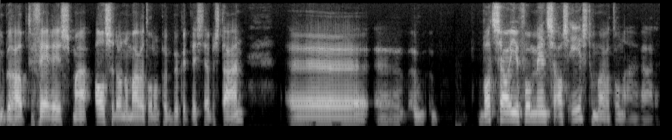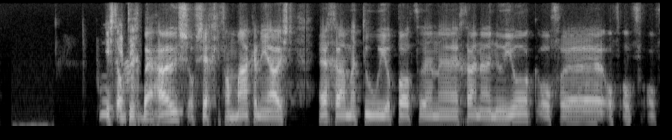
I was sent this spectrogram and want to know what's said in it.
überhaupt te ver is, maar als ze dan een marathon op hun bucketlist hebben staan, eh, wat zou je voor mensen als eerste marathon aanraden? Poeh, Is dat ja. dicht bij huis? Of zeg je van maak er niet juist, hè, ga maar toe op pad en ga naar New York? Of, of, of, of,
